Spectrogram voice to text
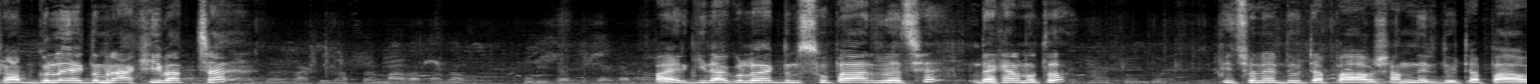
সবগুলো একদম রাখি বাচ্চা। পায়ের গিরাগুলো একদম সুপার রয়েছে দেখার মতো। পিছনের দুইটা পাও সামনের দুইটা পাও।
